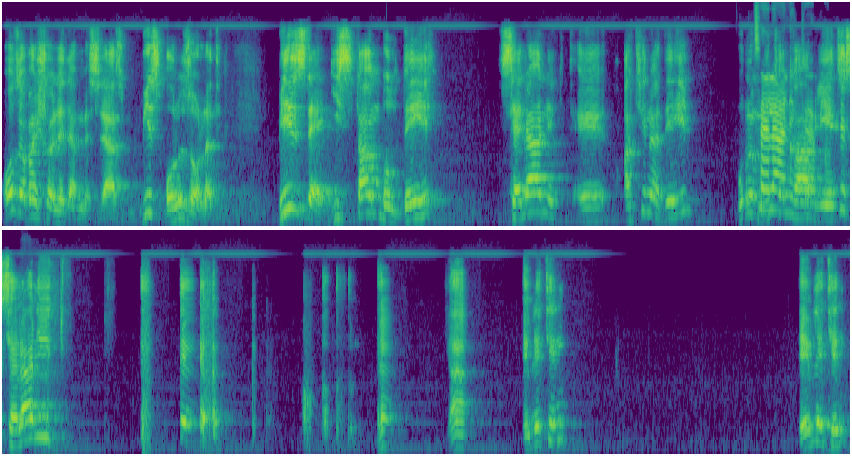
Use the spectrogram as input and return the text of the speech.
O zaman şöyle denmesi lazım. Biz onu zorladık. Biz de İstanbul değil, Selanik, e, Atina değil, bunun Selanik'te mütekabiliyeti Selanik ya devletin devletin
